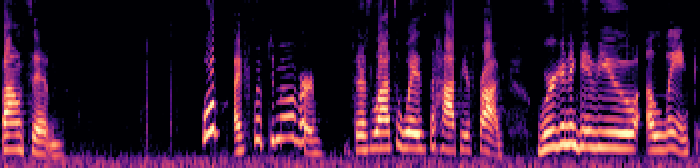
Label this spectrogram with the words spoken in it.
bounce him. Whoop, I flipped him over. There's lots of ways to hop your frog. We're gonna give you a link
